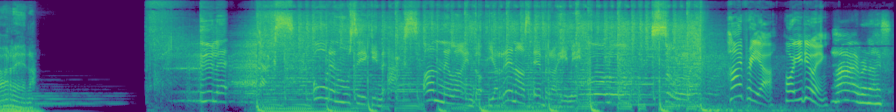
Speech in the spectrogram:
Yle Areena. Yle X. Uuden musiikin X. Anne Lainto ja Renas Ebrahimi. Kuuluu sulle. Hi, Priya. How are you doing? Hi, Renais.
